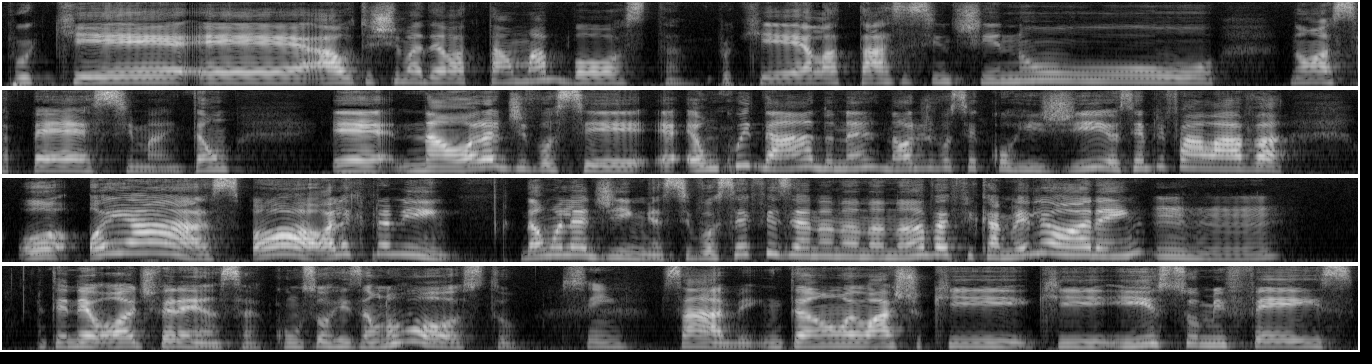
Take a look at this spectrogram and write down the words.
porque é, a autoestima dela tá uma bosta. Porque ela tá se sentindo, nossa, péssima. Então, é, na hora de você. É, é, um cuidado, né? Na hora de você corrigir, eu sempre falava: Oi, As, ó, olha aqui pra mim. Dá uma olhadinha. Se você fizer nananã, vai ficar melhor, hein? Uhum. Entendeu? Ó a diferença. Com um sorrisão no rosto. Sim. Sabe? Então, eu acho que, que isso me fez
